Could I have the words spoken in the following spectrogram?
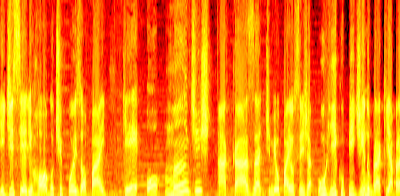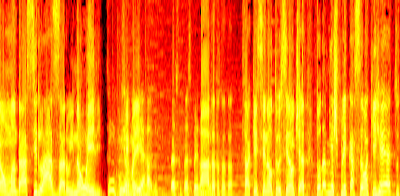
E disse ele: Rogo-te, pois, ó Pai, que o mandes à casa de meu pai. Ou seja, o rico pedindo para que Abraão mandasse Lázaro e não ele. Sim, fui eu que aí? errado. Peço, peço perdão. Ah, tá, tá, tá, tá. Sabe, senão, tu, senão tinha, toda a minha explicação aqui já tu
